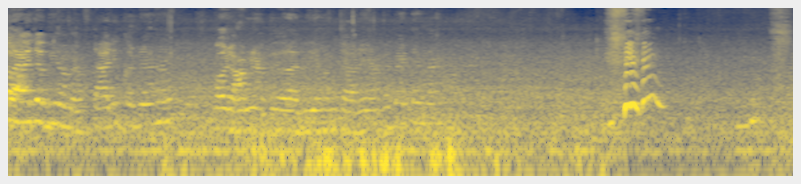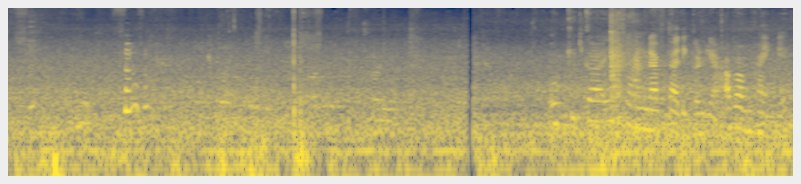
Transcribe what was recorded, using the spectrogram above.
आज अभी हम अफ्तारी कर रहे हैं और हम यहाँ पे अभी हम जा रहे हैं यहाँ पे बैठे हैं ओके गाइस हमने अफ्तारी कर लिया अब हम खाएँगे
